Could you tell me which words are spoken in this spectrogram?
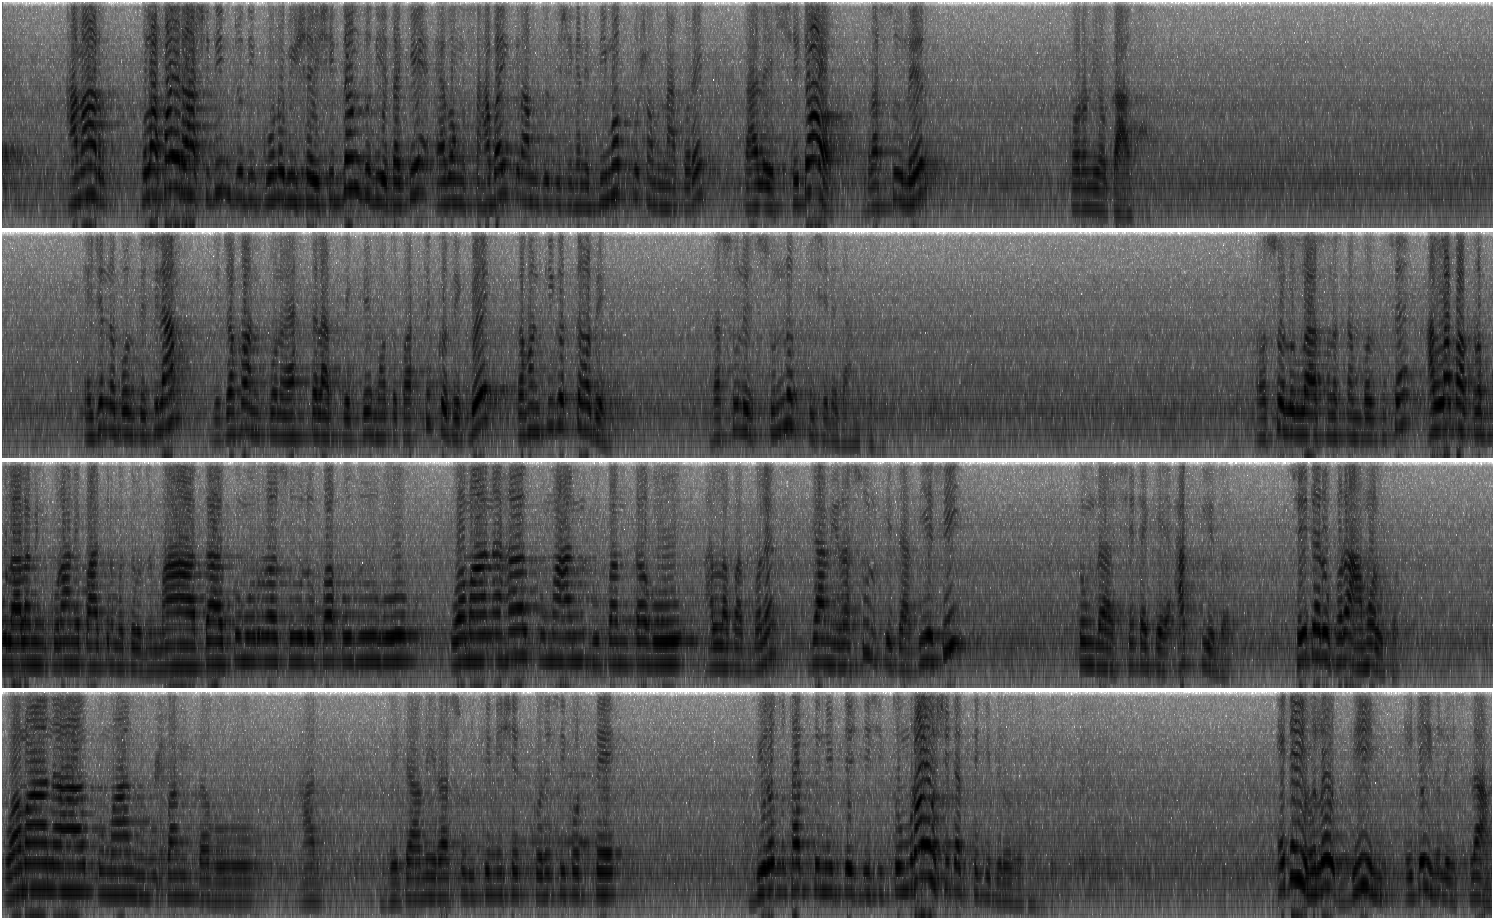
আমার খোলাফায় রাশিদিন যদি কোনো বিষয়ে সিদ্ধান্ত দিয়ে থাকে এবং সাহাবাইক রাম যদি সেখানে দ্বিমত পোষণ না করে, তাহলে সেটাও রাসুলের করণীয় কাজ। এই জন্য বলতেছিলাম যে যখন কোনো একতলাপ দেখবে মত পার্থক্য দেখবে, তখন কি করতে হবে? রাসুলের সুন্নত কি সেটা জানতে হবে। রসুল্লাহ সাল্লাম বলতেছে, আল্লাহ পাক রব্বুল আলমিন কোরআনে পাকের মধ্যে বলছে মাতা কুমুর রসুল ওয়ামানাহা কুমান কুপান্তাহু আল্লাহ পাক বলেন যে, আমি রাসুলকে যা দিয়েছি, তোমরা সেটাকে আঁকড়িয়ে ধরো। সেটার উপরে আমল করো। ওয়ামানাহা কুমান হুপান্তাহু আর যেটা আমি রাসুলকে নিষেধ করেছি করতে বিরত থাকতে নির্দেশ দিয়েছি, তোমরাও সেটার থেকে বিরত থাকবে। এটাই হলো দিন, এটাই হলো ইসলাম।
